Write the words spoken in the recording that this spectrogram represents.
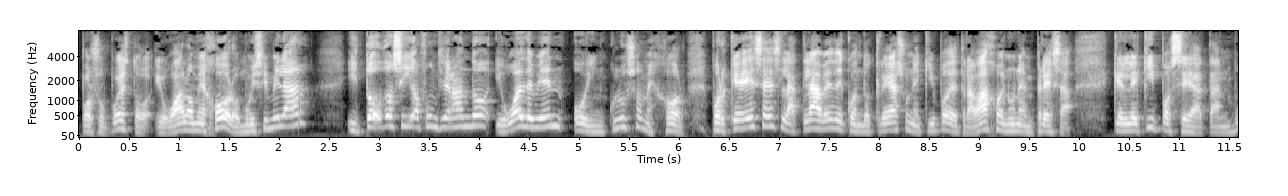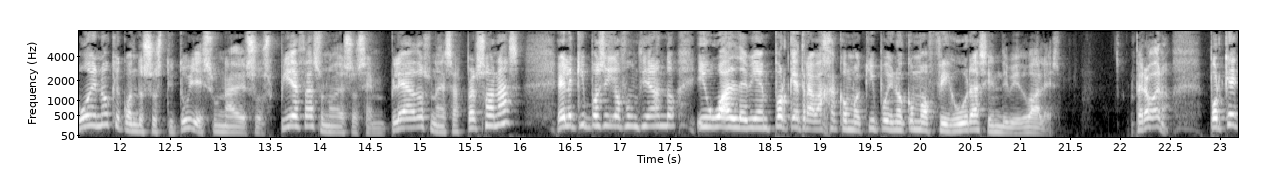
por supuesto, igual o mejor o muy similar, y todo siga funcionando igual de bien o incluso mejor, porque esa es la clave de cuando creas un equipo de trabajo en una empresa, que el equipo sea tan bueno que cuando sustituyes una de sus piezas, uno de esos empleados, una de esas personas, el equipo siga funcionando igual de bien porque trabaja como equipo y no como figuras individuales. Pero bueno, ¿por qué,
